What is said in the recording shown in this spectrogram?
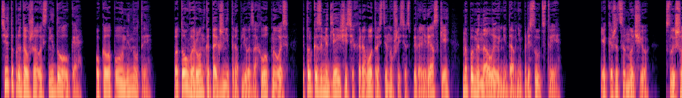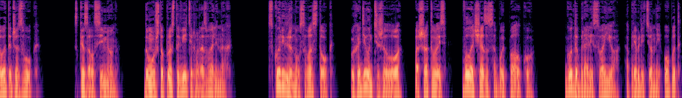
Все это продолжалось недолго, около полуминуты. Потом воронка также неторопливо захлопнулась, и только замедляющийся хоровод, растянувшийся в спираль ряски, напоминал ее недавнем присутствии. Я, кажется, ночью слышал этот же звук сказал Семен. Думал, что просто ветер в развалинах. Вскоре вернулся Восток. Выходил он тяжело, пошатываясь, волоча за собой палку. Годы брали свое, а приобретенный опыт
